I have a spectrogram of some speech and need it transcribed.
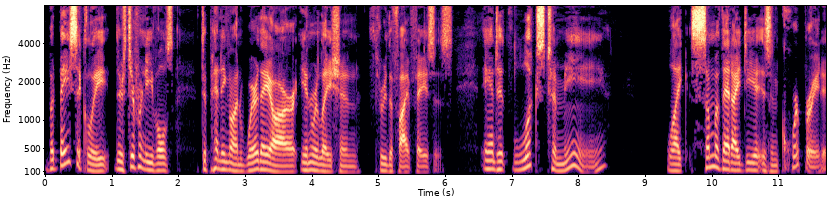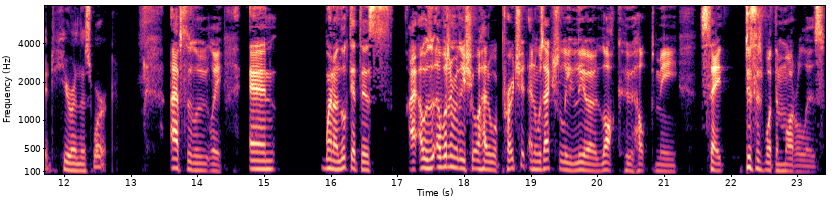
But basically, there's different evils depending on where they are in relation through the five phases. And it looks to me like some of that idea is incorporated here in this work. Absolutely. And when I looked at this, I, I, was I wasn't really sure how to approach it, and it was actually Leo Locke who helped me say this is what the model is.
